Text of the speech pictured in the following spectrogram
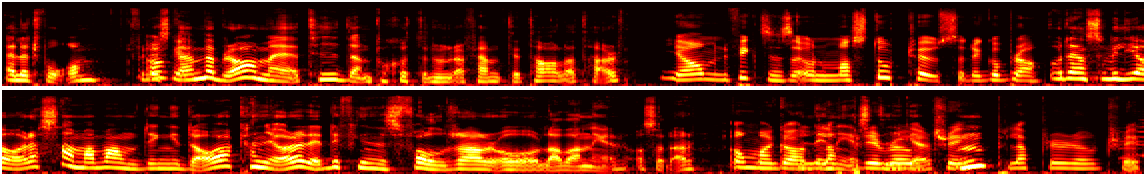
eller två. För det Okej. stämmer bra med tiden på 1750-talet här. Ja, men det fick så, och de har stort hus så det går bra. Och den som vill göra samma vandring idag kan göra det. Det finns foldrar att ladda ner och sådär. Oh my god, Lappri roadtrip, Mm. Lappri roadtrip.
